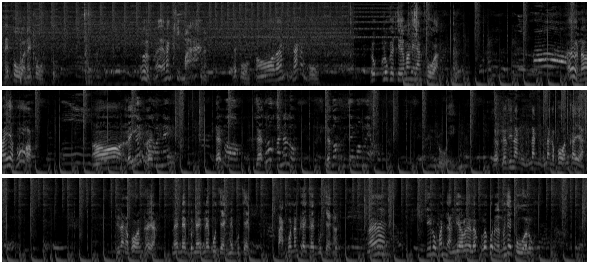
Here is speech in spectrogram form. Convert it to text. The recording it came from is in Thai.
ในปูอะในปูเออนั่นขี่ม้าน่ะในปูอ๋อ นั่นนั่นปูลูกลูกเคยเจอมั้งยังปูอะเออน้อยอะพ่อ อ๋อแล้วไม่พแล้วอไหนแล้ไม่วพอแล้วพวกกันนะลูกแล้วก็ไม่เคยบ้องแล้วหลุยแล้วแล้วที่นั่งนั่งนั่งกับพ่ออันใครอะที่นั่งกับพ่ออันใครอะในในในในปูแจกในปูแจกสามคนนั้นใครใครปูแจกอะนะชี้ลูกมันอย่างเดียวเลยแล้วแล้วคนอื่นไม่ใช่ปู่อะลูก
